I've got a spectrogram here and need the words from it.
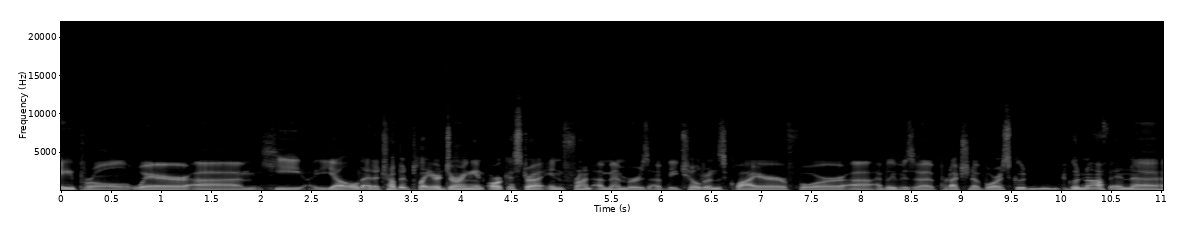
April, where um, he yelled at a trumpet player during an orchestra in front of members of the children's choir for uh, I believe it was a production of Boris Guden- Godunov in uh,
